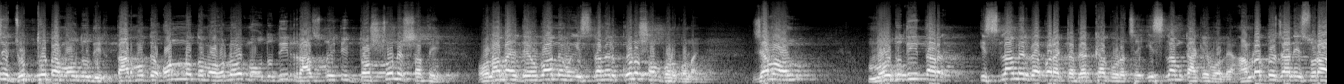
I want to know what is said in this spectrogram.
যে যুদ্ধটা মৌদুদির তার মধ্যে অন্যতম হলো মৌদুদির রাজনৈতিক দর্শনের সাথে ওলামায় দেওবান এবং ইসলামের কোনো সম্পর্ক নাই। যেমন মৌদুদি তার ইসলামের ব্যাপারে একটা ব্যাখ্যা করেছে ইসলাম কাকে বলে আমরা তো জানি সুরা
